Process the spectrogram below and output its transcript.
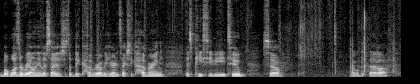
what was a rail on the other side is just a big cover over here, and it's actually covering this PCV tube. So I will get that off.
